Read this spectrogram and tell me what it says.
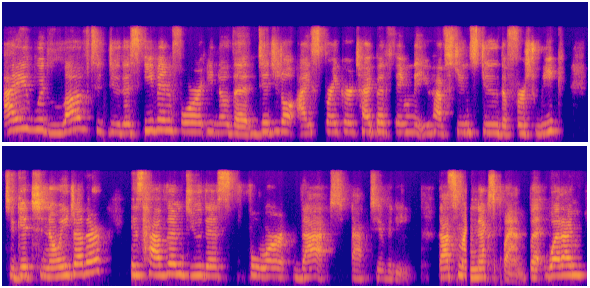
I would love to do this even for, you know, the digital icebreaker type of thing that you have students do the first week to get to know each other is have them do this for that activity. That's my next plan. But what I'm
